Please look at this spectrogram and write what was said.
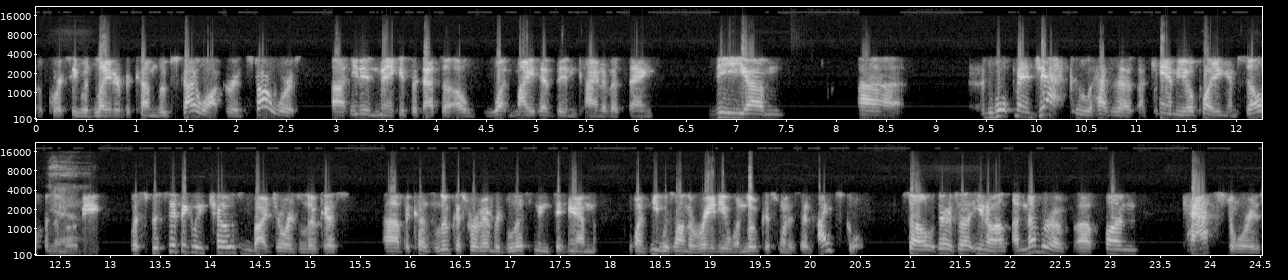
of course, he would later become Luke Skywalker in Star Wars. Uh, he didn't make it, but that's a, a what might have been kind of a thing. The um, uh, Wolfman Jack, who has a, a cameo playing himself in the Yeah. movie, was specifically chosen by George Lucas uh, because Lucas remembered listening to him when he was on the radio when Lucas was in high school. So there's a you know a, a number of uh, fun cast stories.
